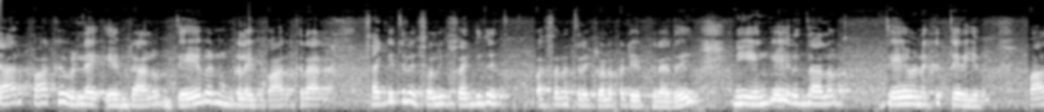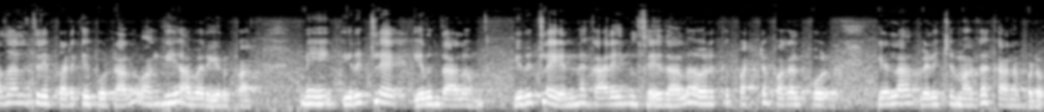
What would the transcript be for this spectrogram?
யார் பார்க்கவில்லை என்றாலும் தேவன் உங்களை பார்க்கிறார். சங்கீதத்தில் சொல்லி சங்கீத வசனத்தில் சொல்லப்பட்டிருக்கிறது நீ எங்கே இருந்தாலும் தேவனுக்கு தெரியும். பாதாளத்திலே படுக்கை போட்டாலும் அங்கேயே அவர் இருப்பார். நீ இருட்டில் இருந்தாலும் இருட்டில் என்ன காரியங்கள் செய்தாலும் அவருக்கு பட்ட பகல் போல் எல்லாம் வெளிச்சமாக காணப்படும்.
